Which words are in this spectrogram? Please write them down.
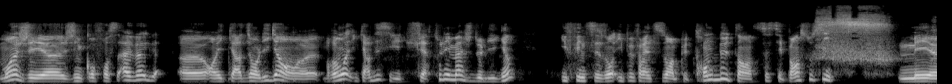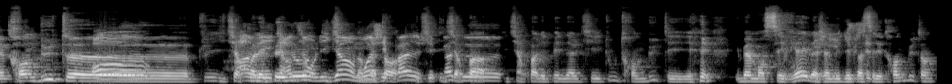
moi, j'ai euh, une confiance aveugle euh, en Icardi en Ligue 1. Euh, vraiment, Icardi, c'est tu faire tous les matchs de Ligue 1. Il fait une saison, il peut faire une saison à plus de 30 buts. Hein. Ça, c'est pas un souci. Mais 30 buts, oh plus il tire ah, pas les Icardi en Ligue 1, moi, j'ai pas, il, pas, tire de... pas, il tire pas les pénalties et tout. 30 buts et, et même en série A, il a jamais dépassé sais... les 30 buts. Hein.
